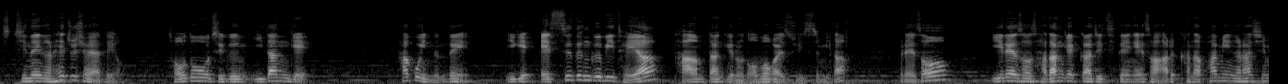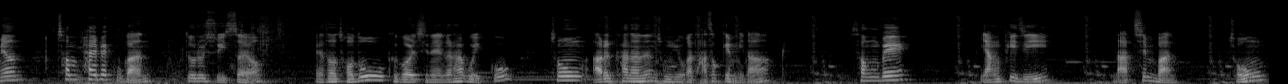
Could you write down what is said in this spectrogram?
진행을 해주셔야 돼요. 저도 지금 2단계 하고 있는데 이게 S등급이 돼야 다음 단계로 넘어갈 수 있습니다. 그래서 1에서 4단계까지 진행해서 아르카나 파밍을 하시면 1800 구간 뚫을 수 있어요. 그래서 저도 그걸 진행을 하고 있고 총 아르카나는 종류가 5개입니다. 성배, 양피지, 나침반, 종,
